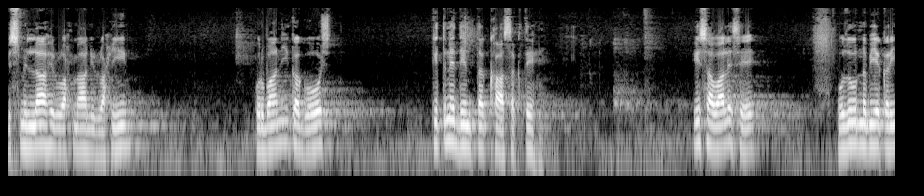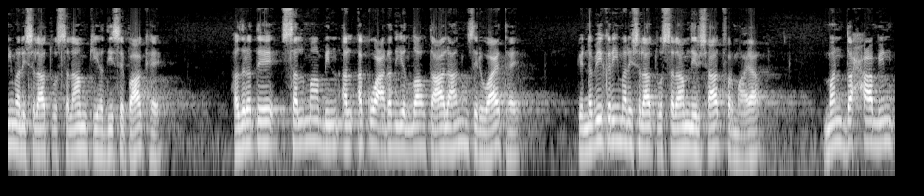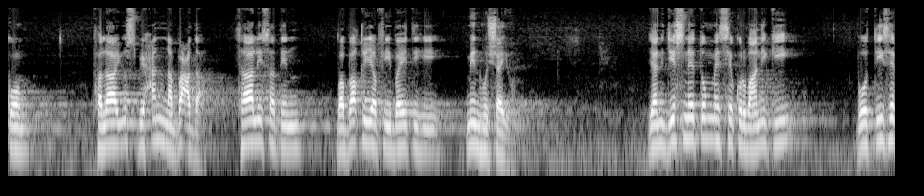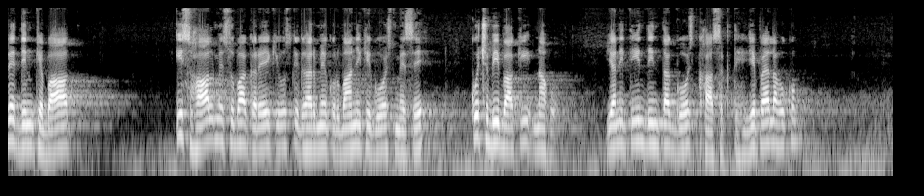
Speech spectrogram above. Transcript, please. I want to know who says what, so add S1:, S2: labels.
S1: بسم اللہ الرحمن الرحیم۔ قربانی کا گوشت کتنے دن تک کھا سکتے ہیں؟ اس حوالے سے حضور نبی کریم علیہ الصلاۃ والسلام کی حدیث پاک ہے۔ حضرت سلمہ بن الاقوع رضی اللہ تعالیٰ عنہ سے روایت ہے کہ نبی کریم علیہ الصلاۃ والسلام نے ارشاد فرمایا، من دحا من قوم فلا یصبحن بعد ثالثت و بقی فی بیتہ من حشیع یعنی جس نے تم میں سے قربانی کی، وہ تیسرے دن کے بعد اس حال میں صبح کرے کہ اس کے گھر میں قربانی کے گوشت میں سے کچھ بھی باقی نہ ہو۔ یعنی تین دن تک گوشت کھا سکتے ہیں۔ یہ پہلا حکم۔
